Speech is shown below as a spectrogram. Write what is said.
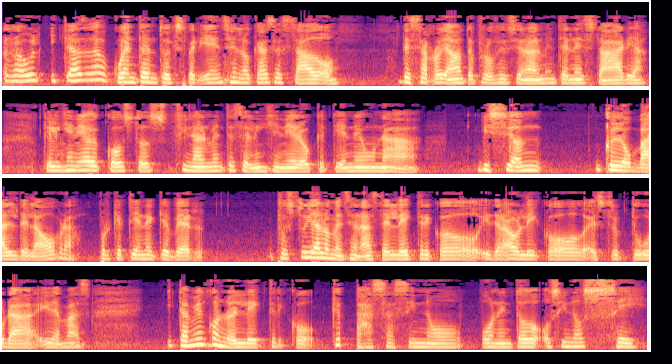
Raúl, ¿y te has dado cuenta en tu experiencia, en lo que has estado desarrollándote profesionalmente en esta área, que el ingeniero de costos finalmente es el ingeniero que tiene una visión global de la obra, porque tiene que ver, pues tú ya lo mencionaste, eléctrico, hidráulico, estructura y demás. Y también con lo eléctrico, ¿qué pasa si no ponen todo o si no sé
